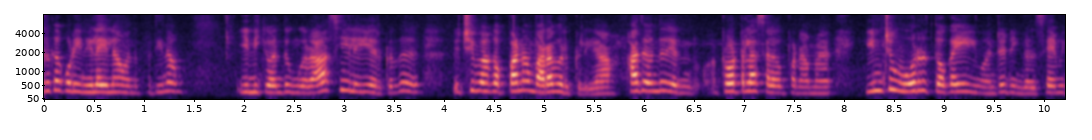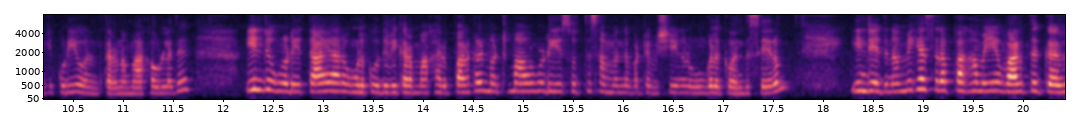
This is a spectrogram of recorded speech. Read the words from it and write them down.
இருக்கக்கூடிய நிலையெல்லாம் வந்து பார்த்திங்கன்னா இன்றைக்கி வந்து உங்கள் ராசியிலேயே இருக்கிறது நிச்சயமாக பணம் வரவு இருக்கு இல்லையா? அதை வந்து டோட்டலாக செலவு பண்ணாமல் இன்று ஒரு தொகையை வந்து நீங்கள் சேமிக்கக்கூடிய ஒரு தருணமாக உள்ளது. இன்று உங்களுடைய தாயார் உங்களுக்கு உதவிகரமாக இருப்பார்கள் மற்றும் அவர்களுடைய சொத்து சம்பந்தப்பட்ட விஷயங்கள் உங்களுக்கு வந்து சேரும். இன்றைய தினம் மிக சிறப்பாக அமைய வாழ்த்துக்கள்.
